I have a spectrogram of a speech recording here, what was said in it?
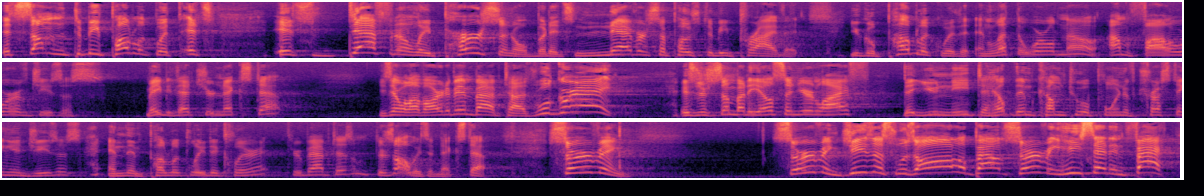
It's something to be public with. It's, it's definitely personal, but it's never supposed to be private. You go public with it and let the world know I'm a follower of Jesus. Maybe that's your next step. You say, Well, I've already been baptized. Well, great. Is there somebody else in your life that you need to help them come to a point of trusting in Jesus and then publicly declare it through baptism? There's always a next step. Serving. Serving. Jesus was all about serving. He said, in fact,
